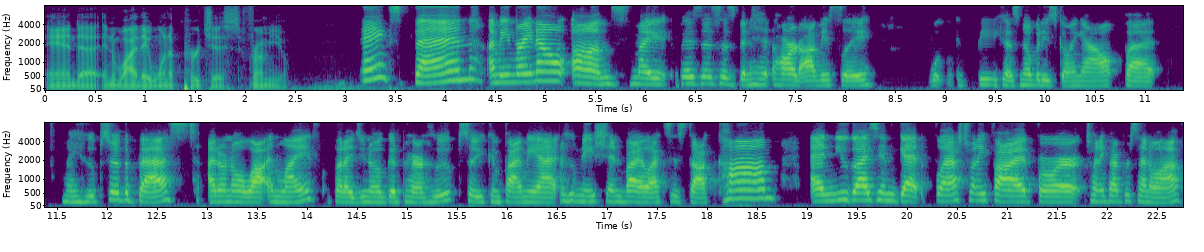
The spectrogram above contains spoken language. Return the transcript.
and uh, and why they want to purchase from you. Thanks, Ben. I mean, right now, um, my business has been hit hard, obviously. W- because nobody's going out. But my hoops are the best. I don't know a lot in life, but I do know a good pair of hoops. So you can find me at hoopnationbyalexis.com. And you guys can get Flash 25 for 25% off.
